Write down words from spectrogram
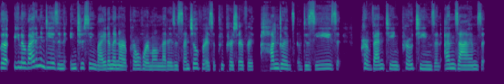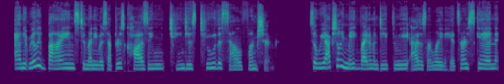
But, you know, vitamin D is an interesting vitamin or a prohormone that is essential for as a precursor for hundreds of disease preventing proteins and enzymes. And it really binds to many receptors, causing changes to the cell function. So we actually make vitamin D3 as sunlight hits our skin.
